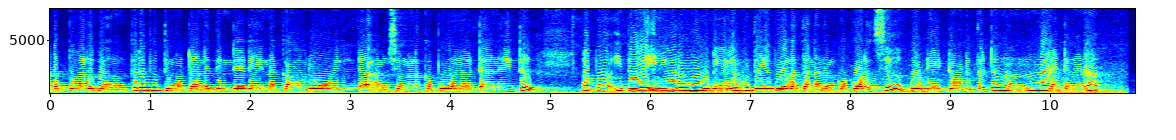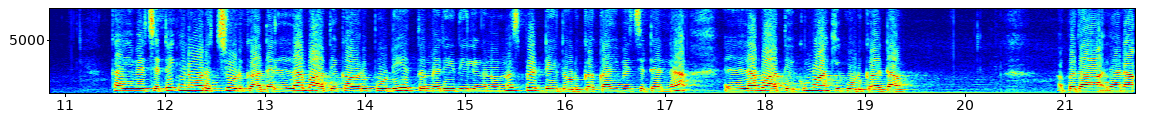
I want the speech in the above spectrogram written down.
അടപ്പുകൾ ഭയങ്കര ബുദ്ധിമുട്ടാണ് ഇതിന്റെ ഇടയിൽ നിന്നൊക്കെ ആ ഒരു ഓയിലിന്റെ അംശങ്ങളൊക്കെ പോന്ന് കിട്ടാനായിട്ട്. അപ്പോൾ ഇതേ ഈ ഒരു മൂടിയിലും ഇതേപോലെ തന്നെ നമുക്ക് കുറച്ച് പൊടി ഇട്ട് കൊടുത്തിട്ട് നന്നായിട്ട് ഇങ്ങനെ കൈ വെച്ചിട്ട് ഇങ്ങനെ ഉടച്ചു കൊടുക്കുക. കേട്ടോ എല്ലാ ഭാഗത്തേക്കും ആ ഒരു പൊടി എത്തുന്ന രീതിയിൽ ഇങ്ങനെ ഒന്ന് സ്പ്രെഡ് ചെയ്ത് കൊടുക്കുക. കൈ വെച്ചിട്ട് തന്നെ എല്ലാ ഭാഗത്തേക്കും ആക്കി കൊടുക്കുക കേട്ടോ. അപ്പൊ ഇതാ ഞാൻ ആ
